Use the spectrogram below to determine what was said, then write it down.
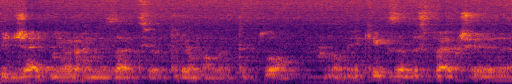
бюджетні організації отримали тепло, ну, яких забезпечує е,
